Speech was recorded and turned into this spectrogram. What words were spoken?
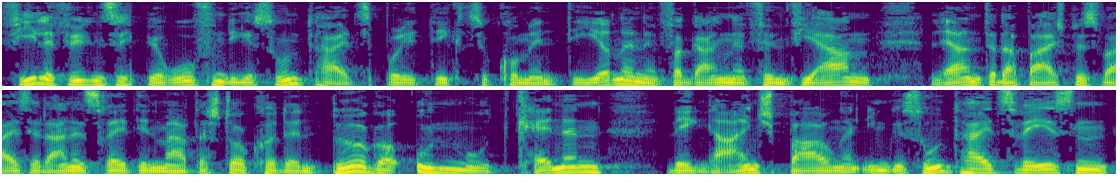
Viele fühlten sich berufen, die Gesundheitspolitik zu kommentieren. In den vergangenen fünf Jahren lernte da beispielsweise Landesrätin Martha Stocker den Bürgerunmut kennen, wegen der Einsparungen im Gesundheitswesen,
